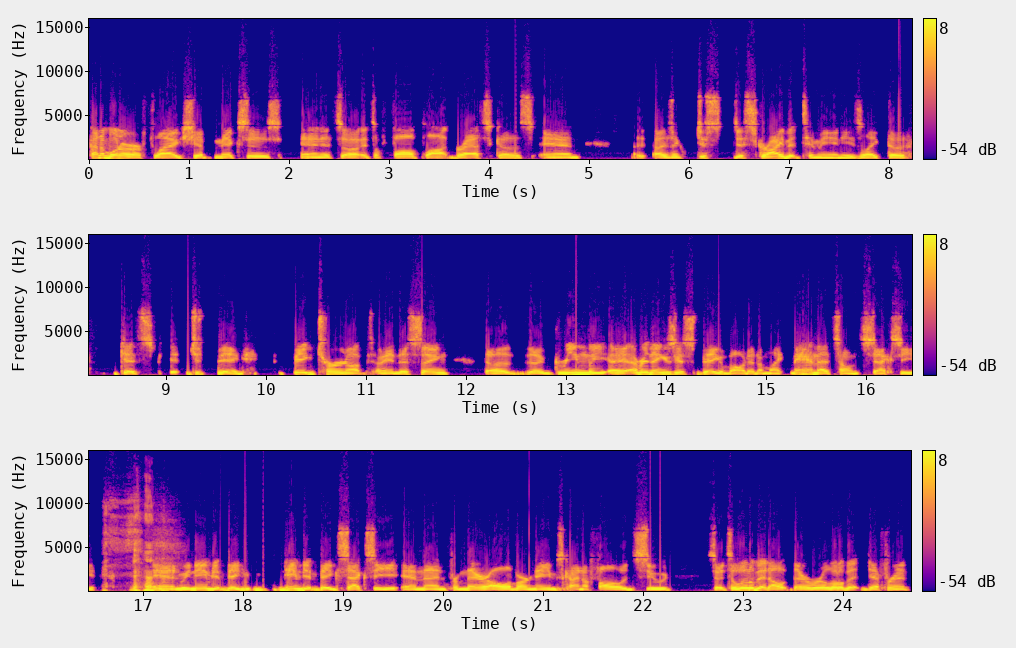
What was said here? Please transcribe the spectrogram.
kind of one of our flagship mixes, and it's a it's a fall plot brassicas, and I was like, just describe it to me, and he's like, the gets just big, big turnips. I mean, this thing. The, the green leaf, uh, everything is just big about it. I'm like, man, that sounds sexy, and we named it big, named it big sexy, and then from there, all of our names kind of followed suit. So it's a little bit out there. We're a little bit different.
